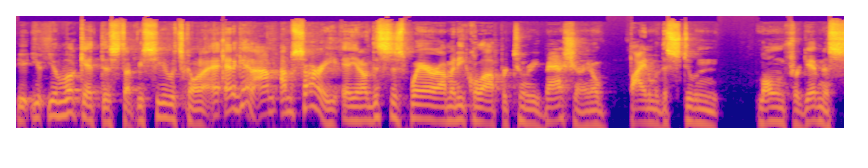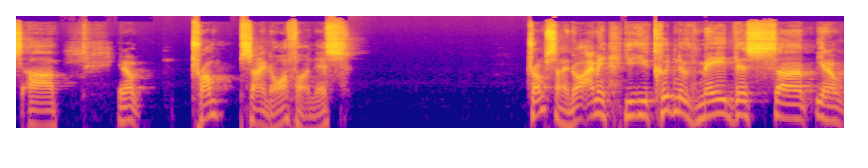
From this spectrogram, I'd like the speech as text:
you, you, look at this stuff, you see what's going on. And again, I'm, I'm sorry, you know, this is where I'm an equal opportunity basher. I know Biden with the student loan forgiveness. Uh, you know, Trump signed off on this. Trump signed off. I mean, you, you couldn't have made this, uh, you know,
